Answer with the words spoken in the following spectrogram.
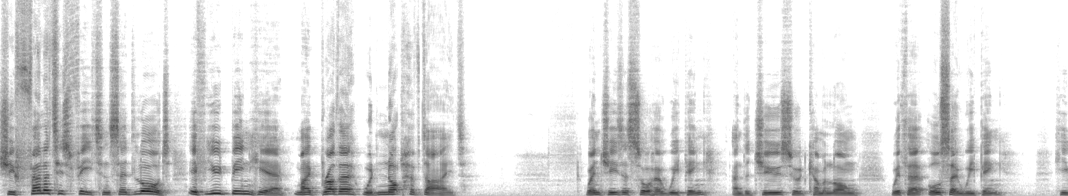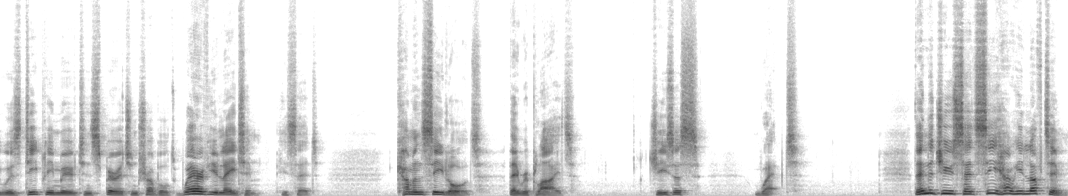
she fell at his feet and said, Lord, if you'd been here, my brother would not have died. When Jesus saw her weeping, and the Jews who had come along with her also weeping. He was deeply moved in spirit and troubled. Where have you laid him? he said. Come and see, Lord, they replied. Jesus wept. Then the Jews said, See how he loved him.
